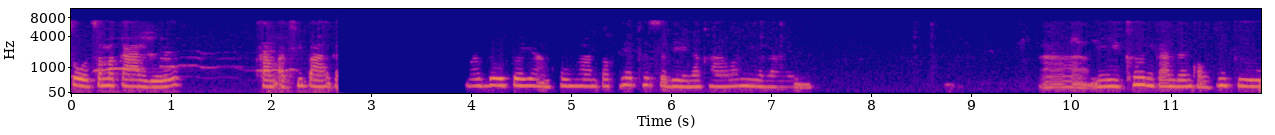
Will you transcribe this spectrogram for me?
สูตรสมการหรือคำอธิบายกันมาดูตัวอย่างโครงงานประเภททฤษฎีนะคะว่ามีอะไรอ่ามีคลื่นการเดินของกิ้งกือ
